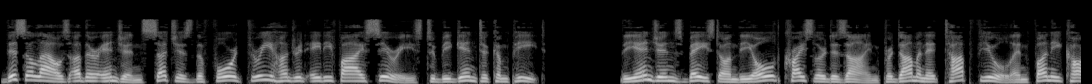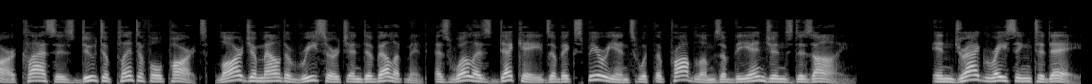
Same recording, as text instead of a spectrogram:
This allows other engines such as the Ford 385 series to begin to compete. The engines based on the old Chrysler design predominate top fuel and funny car classes due to plentiful parts, large amount of research and development, as well as decades of experience with the problems of the engine's design. In drag racing today,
